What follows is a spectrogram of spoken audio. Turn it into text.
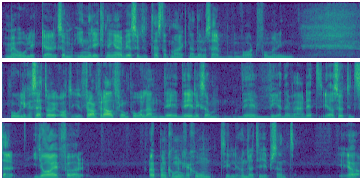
med olika liksom, inriktningar, vi har suttit och testat marknader och så här, vart får man in på olika sätt. Och, och framförallt från Polen, det, det är liksom, det är vedervärdigt. Jag har suttit så här, jag är för öppen kommunikation till 110%. Ja,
